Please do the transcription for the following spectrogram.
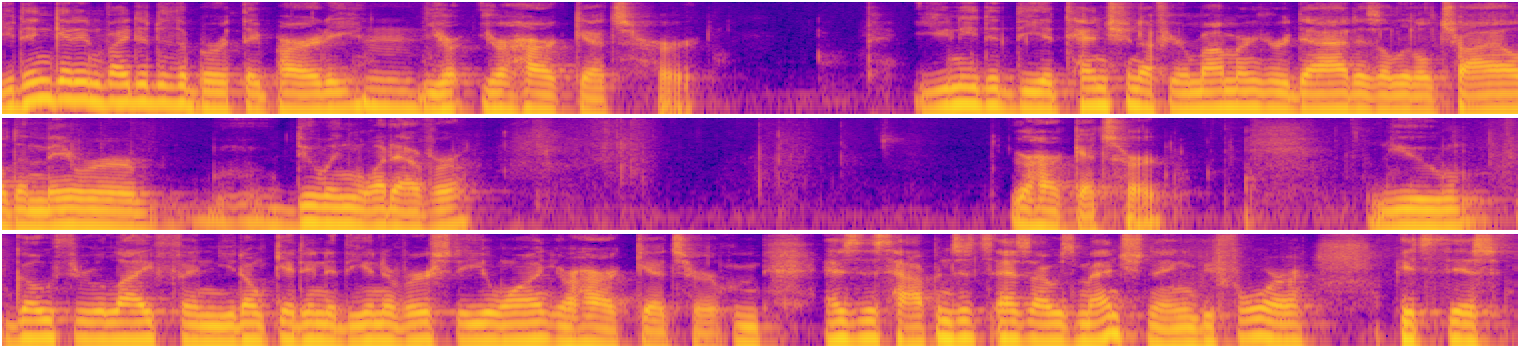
you didn't get invited to the birthday party, mm. your, your heart gets hurt. You needed the attention of your mom or your dad as a little child, and they were doing whatever. Your heart gets hurt. You go through life and you don't get into the university you want, your heart gets hurt. As this happens, it's as I was mentioning before, it's this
